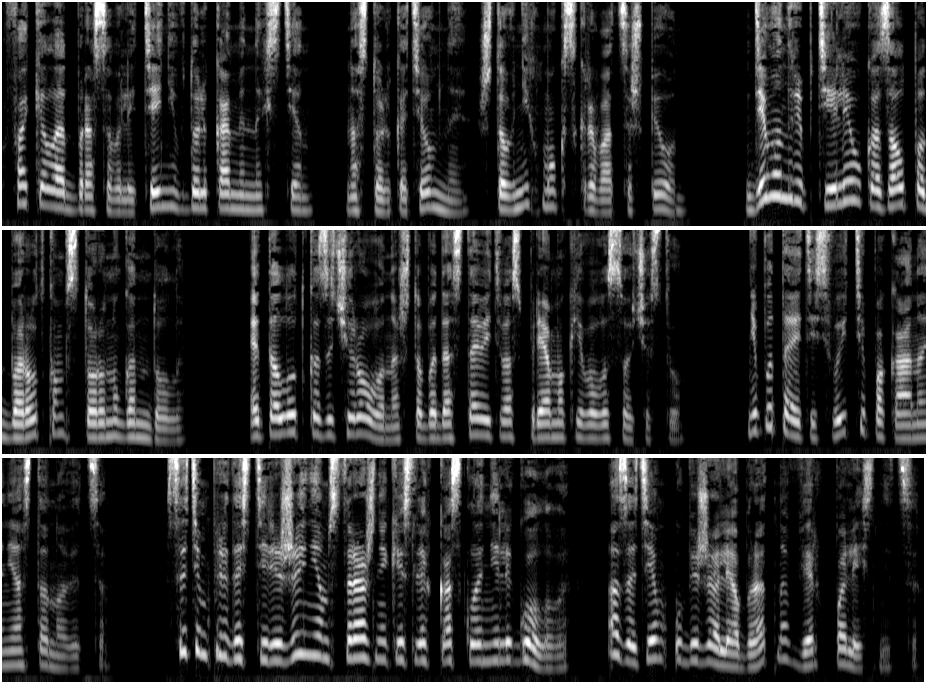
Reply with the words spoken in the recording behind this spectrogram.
Факелы отбрасывали тени вдоль каменных стен, настолько темные, что в них мог скрываться шпион. Демон рептилия указал подбородком в сторону гондолы. «Эта лодка зачарована, чтобы доставить вас прямо к его высочеству. Не пытайтесь выйти, пока она не остановится». С этим предостережением стражники слегка склонили головы, а затем убежали обратно вверх по лестнице.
